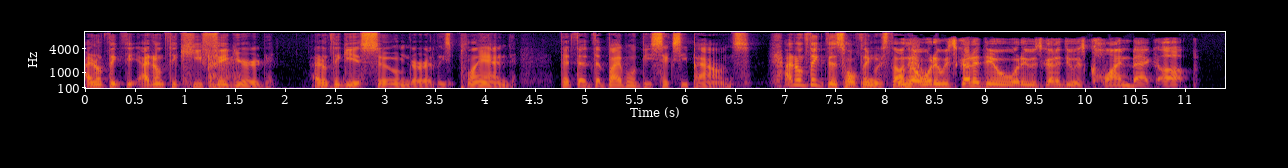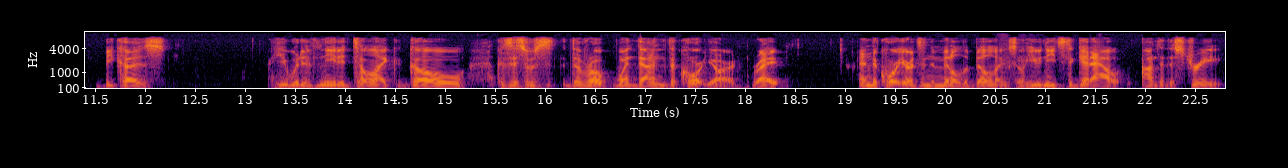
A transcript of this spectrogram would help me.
I don't think the I don't think he figured, I don't think he assumed or at least planned that the the Bible would be sixty pounds. I don't think this whole thing was thought Well, no, out. what he was gonna do, what he was gonna do is climb back up because he would have needed to like go because this was the rope went down into the courtyard, right? And the courtyard's in the middle of the building, so he needs to get out onto the street.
